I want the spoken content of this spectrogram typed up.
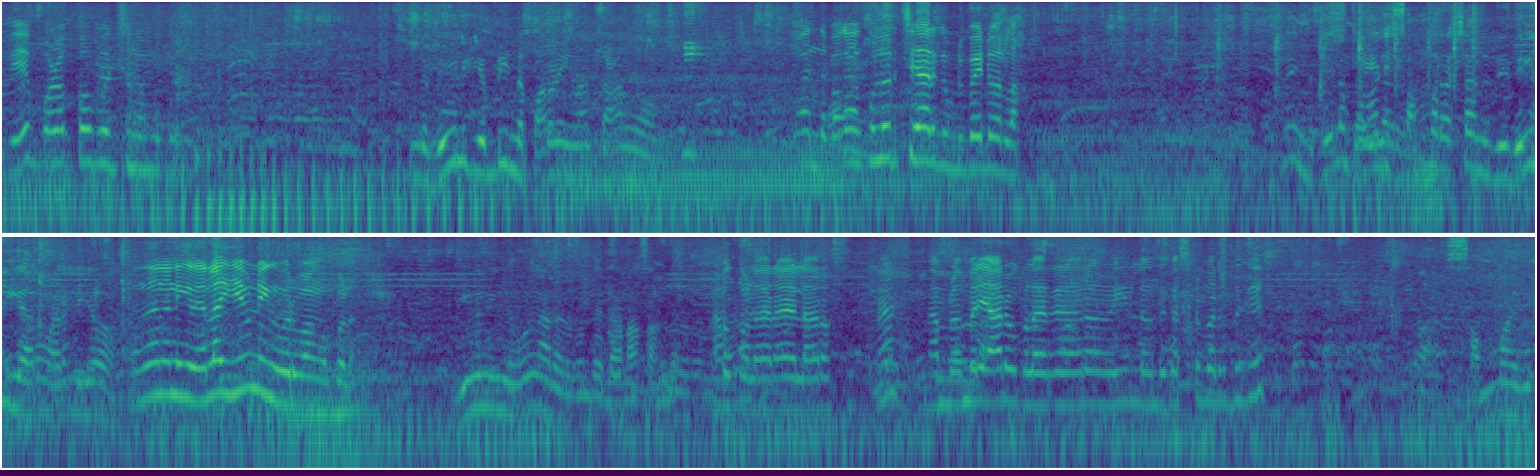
இதே பொழப்பா போச்சு நமக்கு. இந்த வெயிலுக்கு எப்படி இந்த பறவைங்களாம் தாங்கும் வா, இந்த பக்கம் குளிர்ச்சியா இருக்கு இப்படி போயிட்டு வரலாம். இந்த சைட்லாம் போராடி செம்ம ரஷ்ஷாக இருந்தது. வெயிலுக்கு யாரும் வரலையோ? அதான் நினைக்கிறேன் எல்லாம் ஈவினிங் வருவாங்க போல. ஈவினிங் எவ்வளோ நேரம் இருக்கும் தெரியல ஆனால் சந்தை. நம்ம குளாரா எல்லாரும்? நம்மள மாதிரி யாரும் குளார யாரும் வெயில்ல வந்து கஷ்டப்படுறதுக்கு. செம்ம இது.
